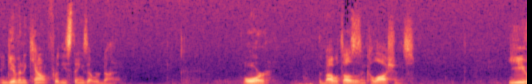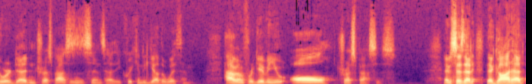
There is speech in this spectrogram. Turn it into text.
and give an account for these things that were done. Or, the Bible tells us in Colossians, Ye who are dead in trespasses and sins hath he quickened together with him, having forgiven you all trespasses. And it says that, that God had,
